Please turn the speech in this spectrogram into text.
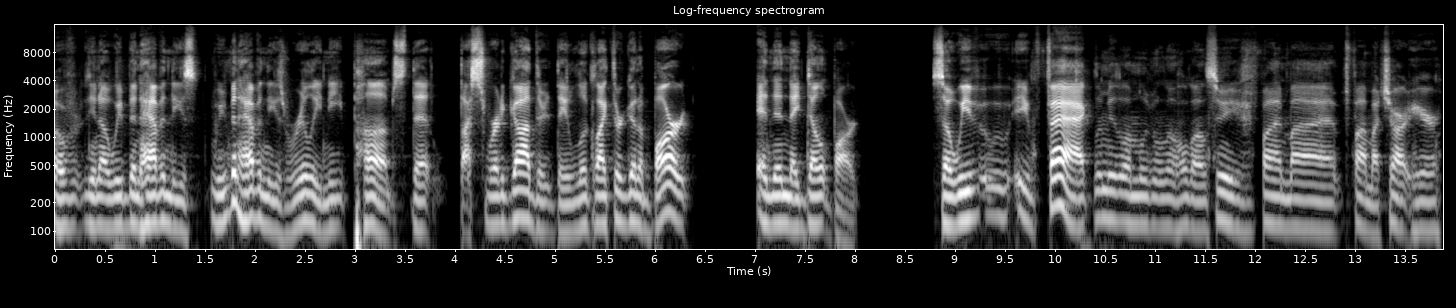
over you know we've been having these we've been having these really neat pumps that I swear to God they they look like they're going to Bart, and then they don't Bart. So we've, in fact, let me. I'm looking. Hold on. See if you find my find my chart here.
